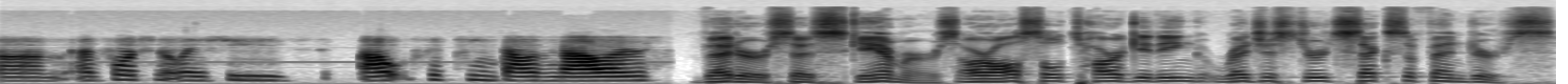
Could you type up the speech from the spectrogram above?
um, unfortunately, she's out $15,000. Vetter says scammers are also targeting registered sex offenders.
